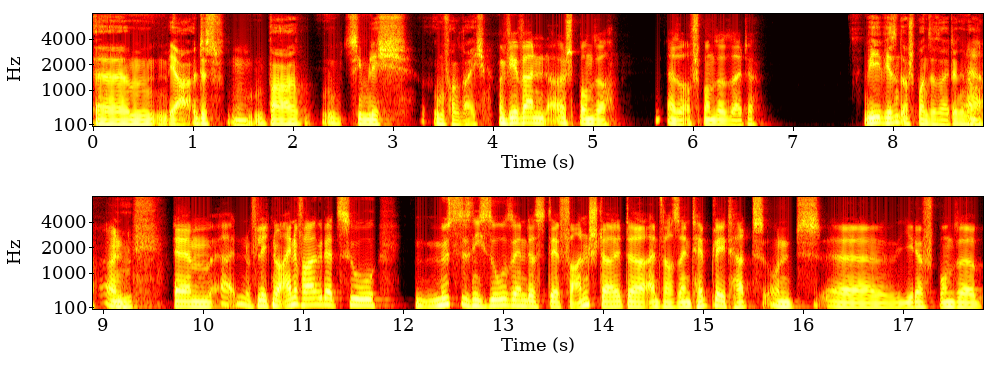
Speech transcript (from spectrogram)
Ähm, ja, das mhm. war ziemlich umfangreich. Und wir waren äh, Sponsor, also auf Sponsorseite. Wir, wir sind auf Sponsorseite, genau. Ja, und mhm. ähm, äh, vielleicht nur eine Frage dazu. Müsste es nicht so sein, dass der Veranstalter einfach sein Template hat und äh, jeder Sponsor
